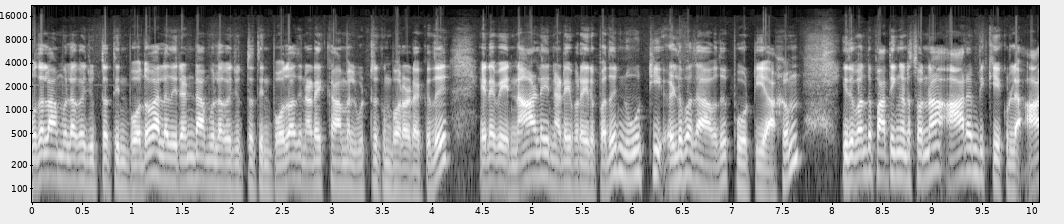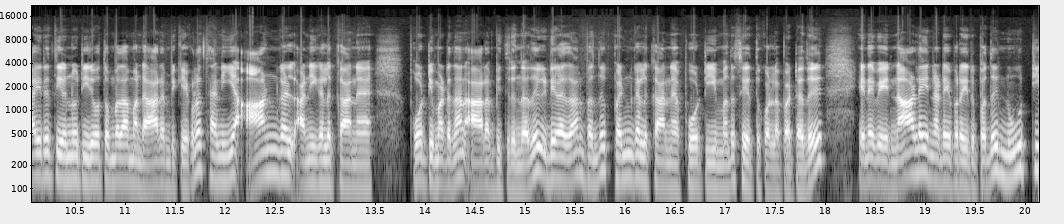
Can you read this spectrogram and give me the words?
முதலாம் உலக யுத்தத்தின் போதோ அல்லது இரண்டாம் உலக யுத்தத்தின் போதோ அது நடக்காமல் விட்டிருக்கும் போல நடக்குது. எனவே நாளை நடைபெற இருப்பது நூற்றி எழுபதாவது போட்டியாகும். இது வந்து பார்த்தீங்கன்னு சொன்னால் ஆரம்பிக்கக்குள்ள ஆயிரத்தி எண்ணூற்றி இருபத்தொன்பதாம் ஆண்டு ஆரம்பிக்கக்குள்ள தனியாக ஆண்கள் அணிகளுக்கான போட்டி மட்டும்தான் ஆரம்பித்திருந்தது. இடையில தான் வந்து பெண்களுக்கான போட்டியும் வந்து சேர்த்துக் கொள்ளப்பட்டது. எனவே நாளை நடைபெற இருப்பது நூற்றி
